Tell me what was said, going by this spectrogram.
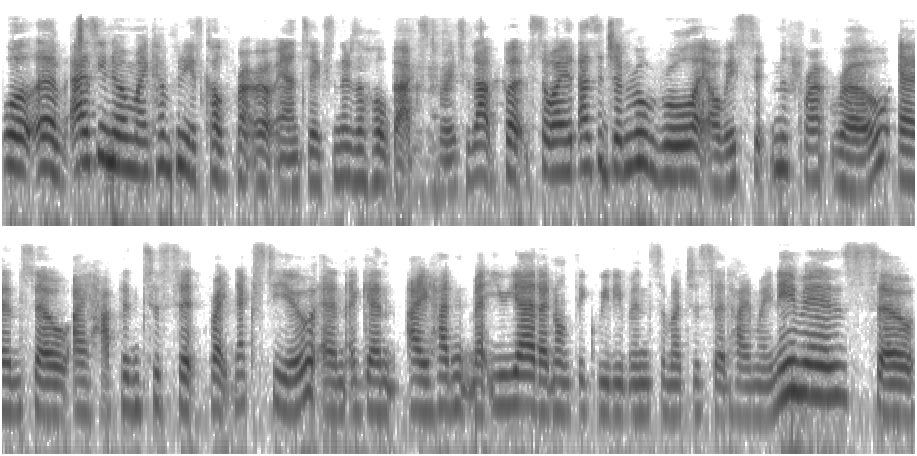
Well, um, as you know, my company is called Front Row Antics, and there's a whole backstory to that. But so, I, as a general rule, I always sit in the front row, and so I happened to sit right next to you. And again, I hadn't met you yet. I don't think we'd even so much as said hi. My name is so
